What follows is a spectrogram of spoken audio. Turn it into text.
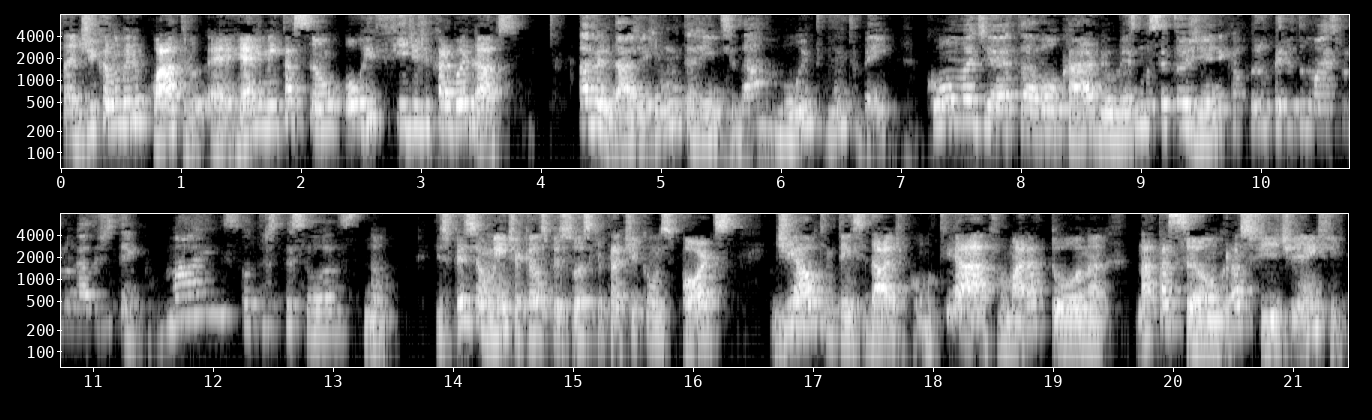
A dica número 4 é realimentação ou refeed de carboidratos. A verdade é que muita gente se dá muito, muito bem com uma dieta low carb ou mesmo cetogênica por um período mais prolongado de tempo, mas outras pessoas não especialmente aquelas pessoas que praticam esportes de alta intensidade, como triatlo, maratona, natação, crossfit, enfim.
